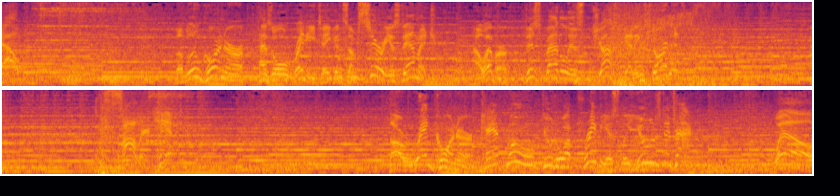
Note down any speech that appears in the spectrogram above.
Out. The blue corner has already taken some serious damage. However, this battle is just getting started. Solid hit! The red corner can't move due to a previously used attack. Well,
